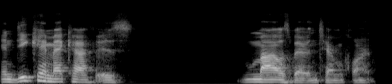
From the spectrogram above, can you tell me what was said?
And DK Metcalf is miles better than Terry McLaurin.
